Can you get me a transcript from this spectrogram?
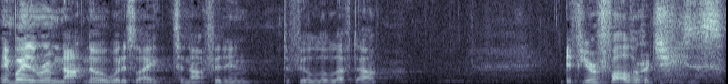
Anybody in the room not know what it's like to not fit in, to feel a little left out? If you're a follower of Jesus,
